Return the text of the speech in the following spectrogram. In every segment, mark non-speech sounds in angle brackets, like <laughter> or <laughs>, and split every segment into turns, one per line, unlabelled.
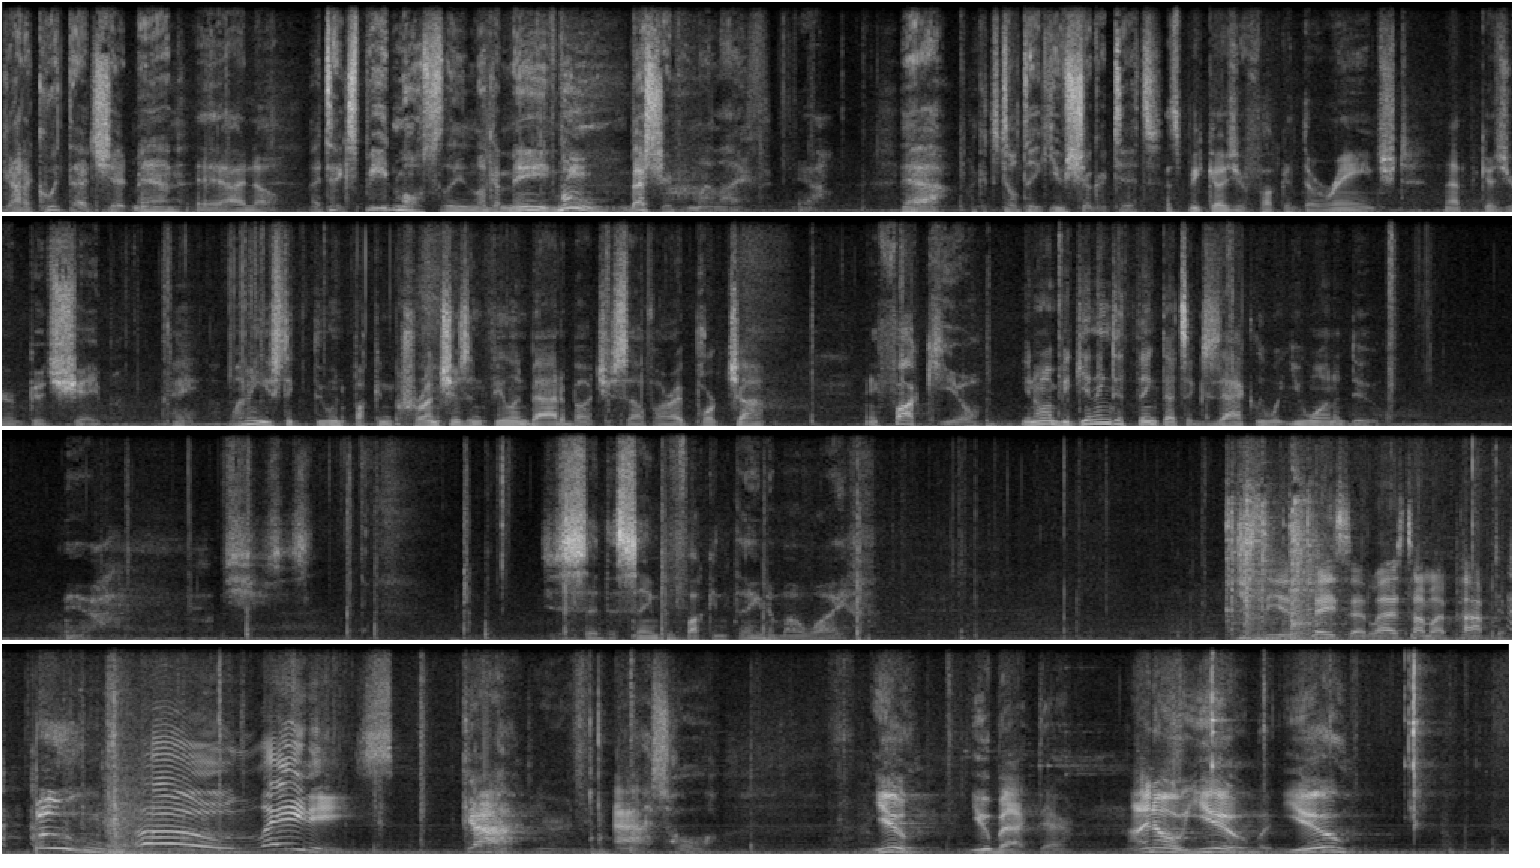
You gotta quit that shit, man.
Yeah, I know.
I take speed mostly, and look at me. Boom! Best shape of my life.
Yeah.
Yeah, I could still take you, sugar tits.
That's because you're fucking deranged, not because you're in good shape.
Hey, why don't you stick to doing fucking crunches and feeling bad about yourself, all right, pork chop?
Hey, fuck you.
You know, I'm beginning to think that's exactly what you want to do.
Yeah. Jesus. Just said the same fucking thing to my wife.
See his face that last time I popped him. <laughs> Boom! Oh, ladies!
God, you're an asshole. You, you back there. I know you, but you?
